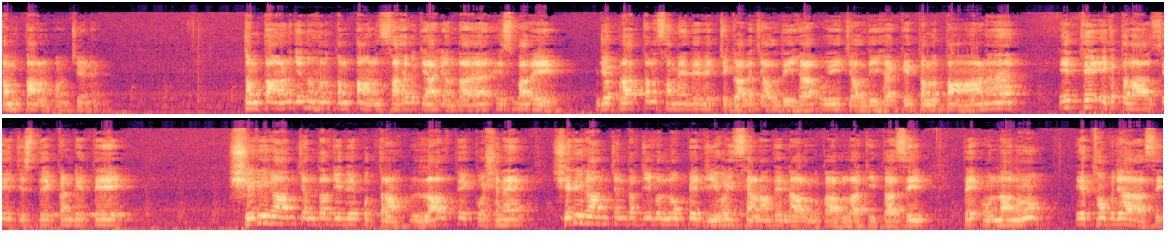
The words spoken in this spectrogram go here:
ਤਮਤਾਨ ਪਹੁੰਚੇ ਨੇ। ਤਮਤਾਨ ਜਿਹਨੂੰ ਹੁਣ ਤਮਤਾਨ ਸਾਹਿਬ ਕਿਹਾ ਜਾਂਦਾ ਹੈ, ਇਸ ਬਾਰੇ ਜੋ ਪ੍ਰਾਤਨ ਸਮੇਂ ਦੇ ਵਿੱਚ ਗੱਲ ਚੱਲਦੀ ਹੈ, ਉਹ ਇਹ ਚੱਲਦੀ ਹੈ ਕਿ ਤਮਤਾਨ ਇੱਥੇ ਇੱਕ ਤਲਾਬ ਸੀ ਜਿਸ ਦੇ ਕੰਢੇ ਤੇ ਸ਼੍ਰੀ ਰਾਮਚੰਦਰ ਜੀ ਦੇ ਪੁੱਤਰਾਂ, ਲਵ ਤੇ ਕੁਸ਼ ਨੇ ਸ਼੍ਰੀ ਰਾਮਚੰਦਰ ਜੀ ਵੱਲੋਂ ਭੇਜੀ ਹੋਈ ਸਿਆਣਾ ਦੇ ਨਾਲ ਮੁਕਾਬਲਾ ਕੀਤਾ ਸੀ ਤੇ ਉਹਨਾਂ ਨੂੰ ਇੱਥੋਂ ਭਜਾਇਆ ਸੀ।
